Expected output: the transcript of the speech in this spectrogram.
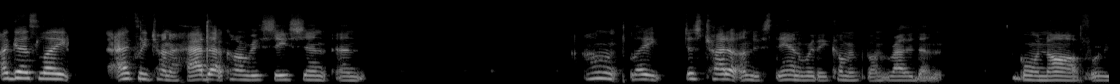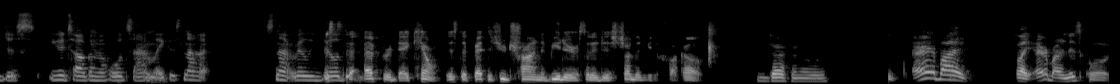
I guess like actually trying to have that conversation and I don't like just try to understand where they're coming from rather than going off or just you talking the whole time. Like it's not, it's not really It's building. the effort that count. It's the fact that you're trying to be there instead of just shutting me the fuck out. Definitely. Everybody, like everybody in this club,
